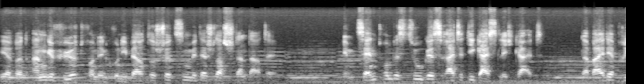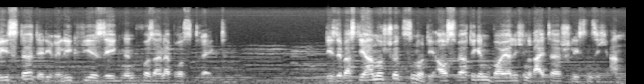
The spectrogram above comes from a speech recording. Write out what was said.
Er wird angeführt von den Kunibertus-Schützen mit der Schlossstandarte. Im Zentrum des Zuges reitet die Geistlichkeit, dabei der Priester, der die Reliquie segnend vor seiner Brust trägt. Die Sebastianus-Schützen und die auswärtigen bäuerlichen Reiter schließen sich an.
